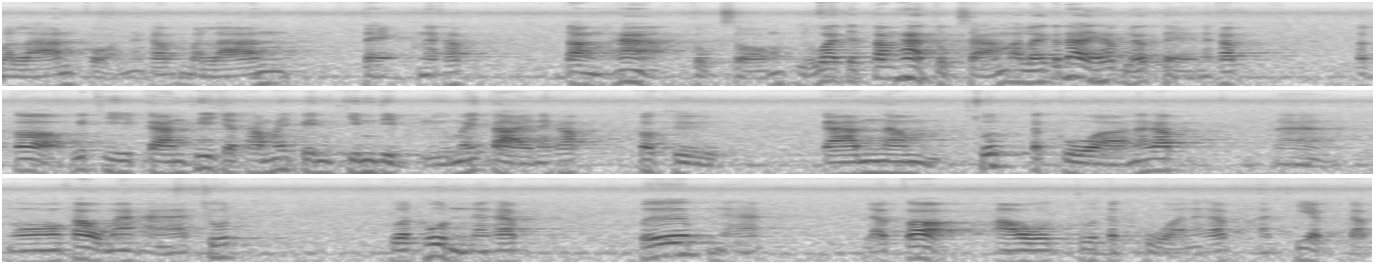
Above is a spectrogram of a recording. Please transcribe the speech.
บาลานซ์ก่อนนะครับบาลานซ์แตะนะครับ ตั้ง 5 ตก 2 หรือว่าจะตั้ง 5 ตก 3 อะไรก็ได้ครับแล้วแต่นะครับ แล้วก็วิธีการที่จะทำให้เป็นกินดิบหรือไม้ตายนะครับ ก็คือการนำชุดตะกัวนะครับอ่างอเข้ามาหาชุดตัวทุ่นนะครับปึ๊บนะฮะ แล้วก็เอาตัวตะกั่วนะครับมาเทียบกับ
